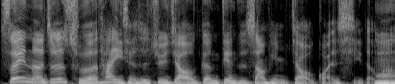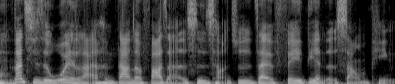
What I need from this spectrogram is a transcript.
所以呢，就是除了它以前是聚焦跟电子商品比较有关系的嘛，嗯。那其实未来很大的发展的市场就是在非电的商品、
